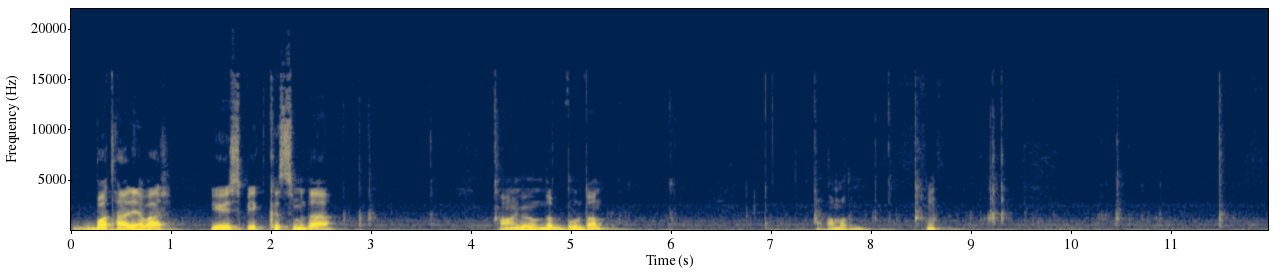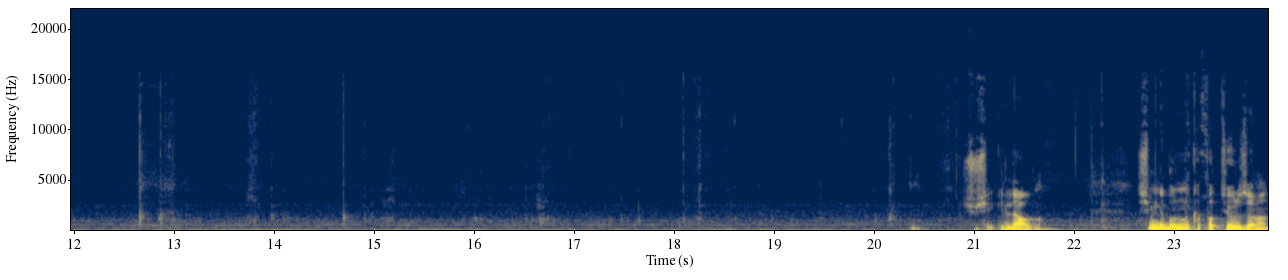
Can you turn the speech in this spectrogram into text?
batarya var. USB kısmı da Angel'da buradan alamadım. Şu şekilde aldım. Şimdi bunu kapatıyoruz hemen.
